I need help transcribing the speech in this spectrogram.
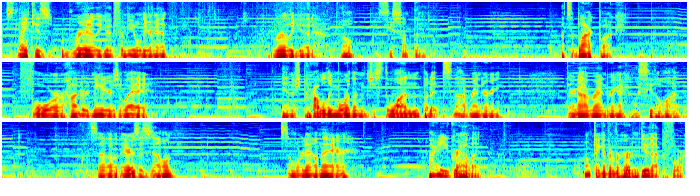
This lake is really good for mule deer, man. Really good. Oh, I see something. That's a black buck. 400 meters away. And there's probably more than just the one, but it's not rendering. They're not rendering. I can only see the one. So there's a zone. Somewhere down there. Why are you growling? Don't think I've ever heard him do that before.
